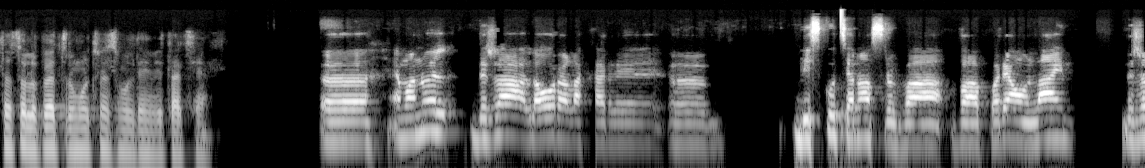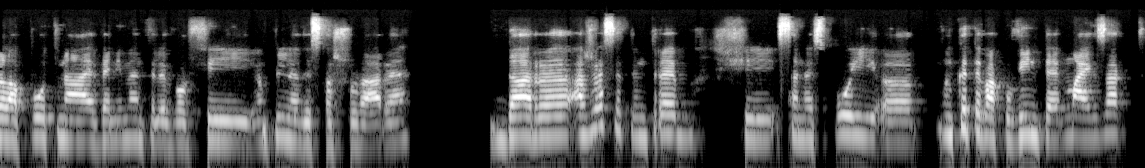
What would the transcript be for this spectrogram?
Te salut, Petru, mulțumesc mult de invitație. Uh, Emanuel, deja la ora la care uh, discuția noastră va, va apărea online, deja la Putna evenimentele vor fi în plină desfășurare, dar uh, aș vrea să te întreb și să ne spui uh, în câteva cuvinte mai exact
